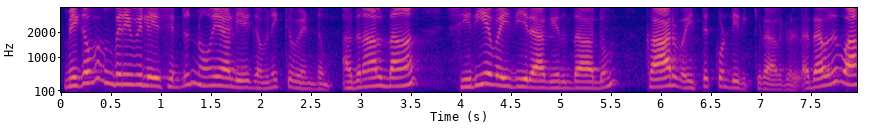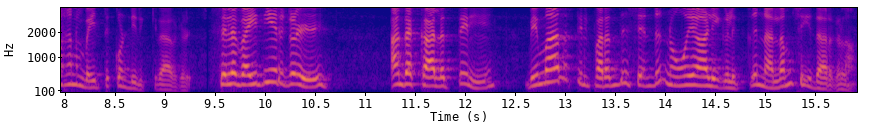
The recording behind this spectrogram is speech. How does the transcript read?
மிகவும் விரைவிலே சென்று நோயாளியை கவனிக்க வேண்டும். அதனால்தான் சிறிய வைத்தியராக இருந்தாலும் கார் வைத்து கொண்டிருக்கிறார்கள். அதாவது வாகனம் வைத்து கொண்டிருக்கிறார்கள். சில வைத்தியர்கள் அந்த காலத்தில் விமானத்தில் பறந்து சென்று நோயாளிகளுக்கு நலம் செய்தார்களாம்.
